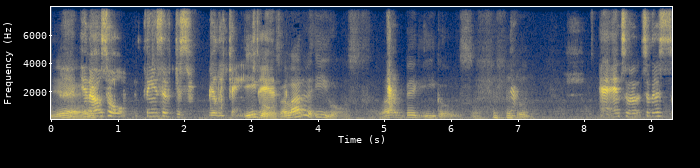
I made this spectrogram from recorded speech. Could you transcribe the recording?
yeah. You know, so things have just really changed. Eagles, And, A lot of eagles, A lot Yeah. of big egos. and, and to to this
